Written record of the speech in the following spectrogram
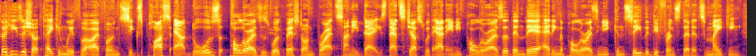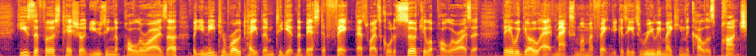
So here's a shot taken with the iPhone 6 Plus outdoors. Polarizers work best on bright sunny days. That's just without any polarizer. Then there adding the polarizer and you can see the difference that it's making. Here's the first test shot using the polarizer, but you need to rotate them to get the best effect. That's why it's called a circular polarizer. There we go at maximum effect. You can see it's really making the colors punch.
